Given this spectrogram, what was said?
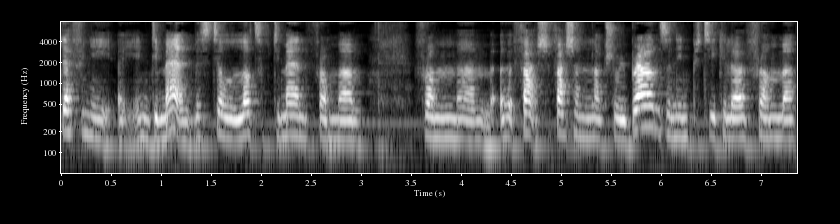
definitely in demand. There's still lots of demand from um, from um, uh, fashion and luxury brands, and in particular from uh,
